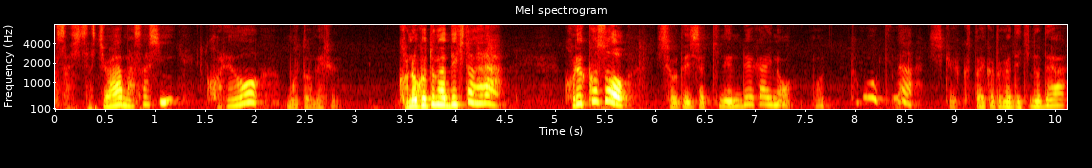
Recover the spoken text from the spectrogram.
私たちはまさしこれを求める。このことができたならこれこそ昇天者記念礼拝の最も大きな祝福ということができるのでは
